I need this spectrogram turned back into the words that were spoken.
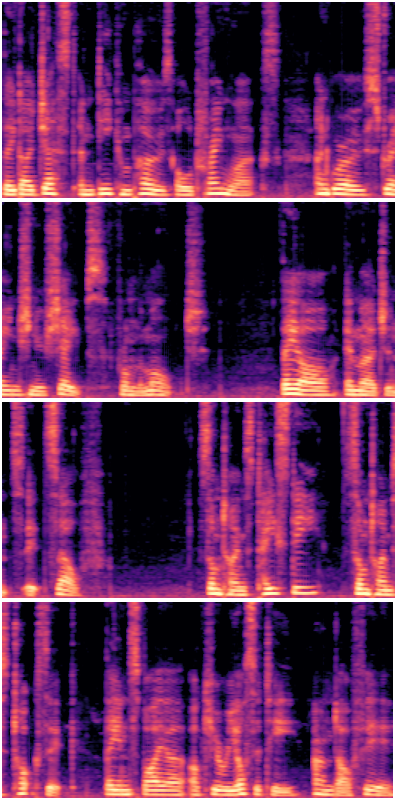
they digest and decompose old frameworks and grow strange new shapes from the mulch. They are emergence itself. Sometimes tasty, sometimes toxic, they inspire our curiosity and our fear.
